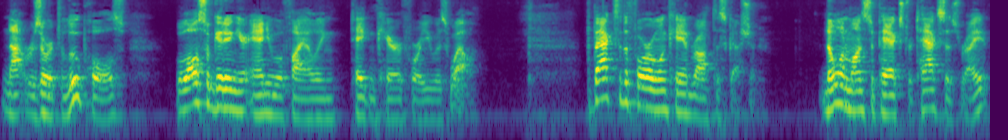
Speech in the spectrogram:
not resort to loopholes while also getting your annual filing taken care of for you as well. But back to the 401k and Roth discussion. No one wants to pay extra taxes, right?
